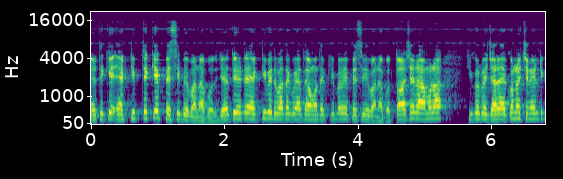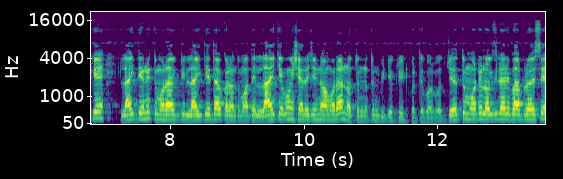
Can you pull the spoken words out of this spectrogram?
এর থেকে অ্যাক্টিভ থেকে পেসিভে বানাবো? যেহেতু এটা অ্যাক্টিভে দেওয়া থাকবে তো আমাদের কীভাবে পেসিভে বানাবো? তাছাড়া আমরা কী করবে? যারা এখনও চ্যানেলটিকে লাইক দেওনি, তোমরা একটি লাইক দিয়ে দাও, কারণ তোমাদের লাইক এবং শেয়ারের জন্য আমরা নতুন নতুন ভিডিও ক্রিয়েট করতে পারব। যেহেতু মডেল অক্সিলারি বার্ব রয়েছে,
